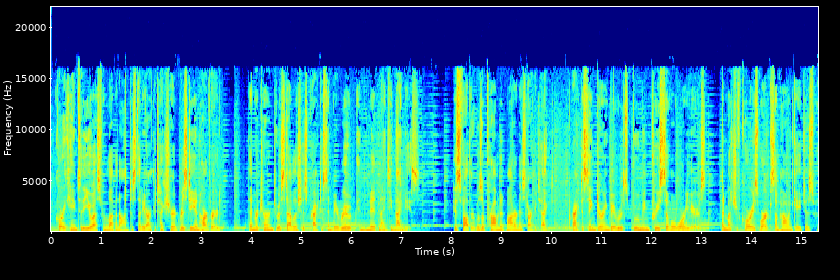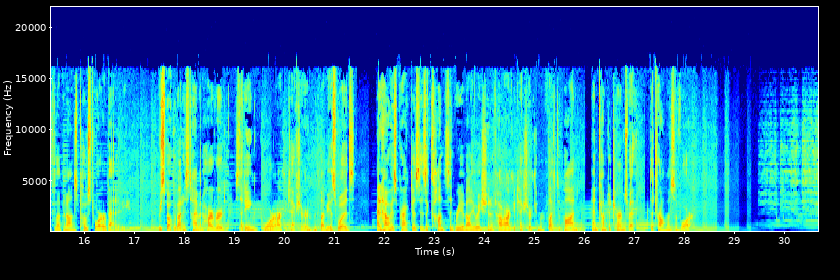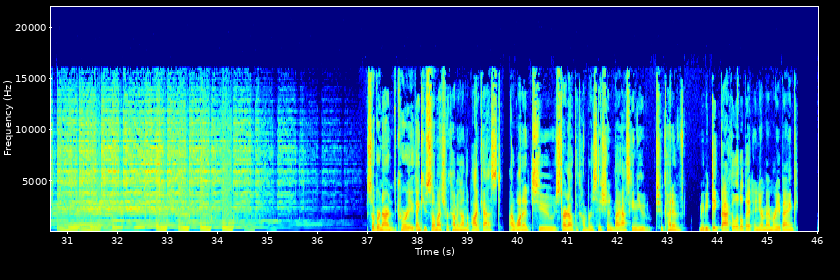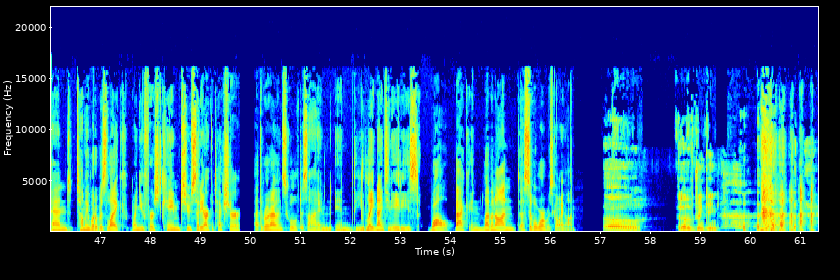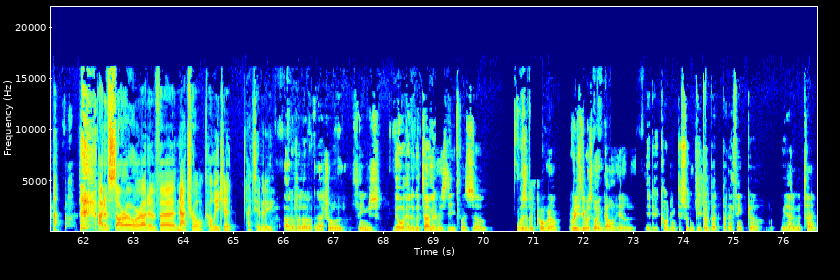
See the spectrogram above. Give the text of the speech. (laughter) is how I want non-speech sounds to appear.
Khoury came to the U.S. from Lebanon to study architecture at RISD and Harvard, then returned to establish his practice in Beirut in the mid 1990s. His father was a prominent modernist architect, practicing during Beirut's booming pre Civil War years, and much of Khoury's work somehow engages with Lebanon's post war urbanity. We spoke about his time at Harvard, studying war architecture with Lebbeus Woods, and how his practice is a constant reevaluation of how architecture can reflect upon and come to terms with the traumas of war. So, Bernard Khoury, thank you so much for coming on the podcast. I wanted to start out the conversation by asking you to kind of maybe dig back a little bit in your memory bank and tell me what it was like when you first came to study architecture at the Rhode Island School of Design in the late 1980s, while back in Lebanon, a civil war was going on. Uh, a lot of drinking. (laughs) out of sorrow or out of uh, natural collegiate activity? Out of a lot of natural things. No, I had a good time at RISD. It was um, it was a good program. RISD was going downhill, maybe according to certain people, but but I think uh, we had a good time.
